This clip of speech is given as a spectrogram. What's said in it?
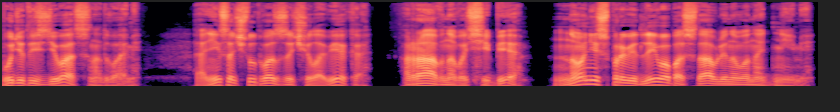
будет издеваться над вами. Они сочтут вас за человека, равного себе, но несправедливо поставленного над ними.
